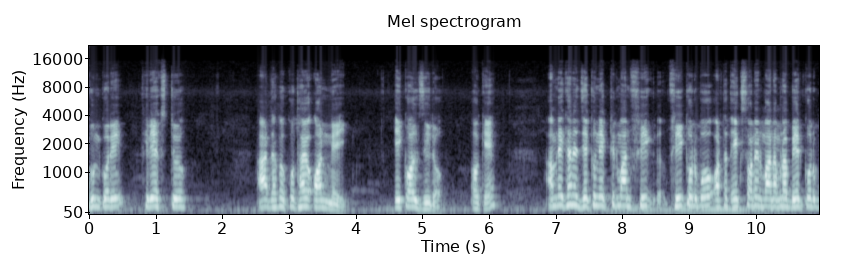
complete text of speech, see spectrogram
গুণ করি থ্রি এক্স টু আর দেখো কোথায় অন নেই ইকুয়াল জিরো ওকে আমরা এখানে যে কোনো একটির মান ফ্রি ফ্রি করব, অর্থাৎ এক্স অনের মান আমরা বের করব,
